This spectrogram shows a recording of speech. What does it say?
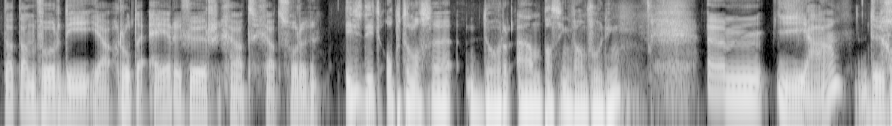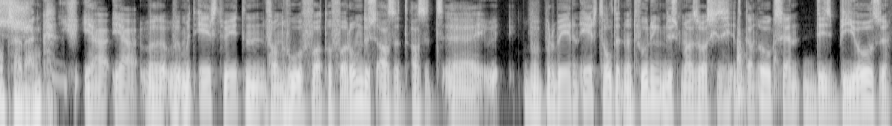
dat dan voor die ja, rotte eierengeur gaat, gaat zorgen. Is dit op te lossen door aanpassing van voeding? Um, ja. Dus, Godzijdank. Ja, ja we, we, moeten eerst weten van hoe of wat of waarom. Dus als het, als het, uh, we proberen eerst altijd met voeding, dus, maar zoals gezegd, het kan ook zijn dysbiose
